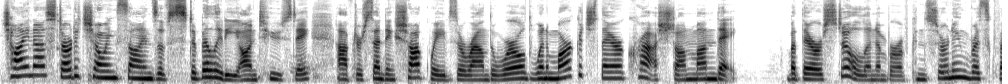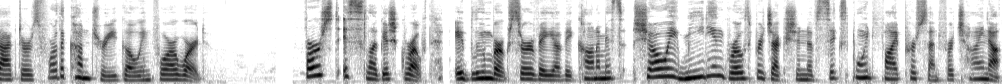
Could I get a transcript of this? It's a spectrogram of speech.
China started showing signs of stability on Tuesday after sending shockwaves around the world when markets there crashed on Monday. But there are still a number of concerning risk factors for the country going forward. First is sluggish growth. A Bloomberg survey of economists show a median growth projection of 6.5% for China,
